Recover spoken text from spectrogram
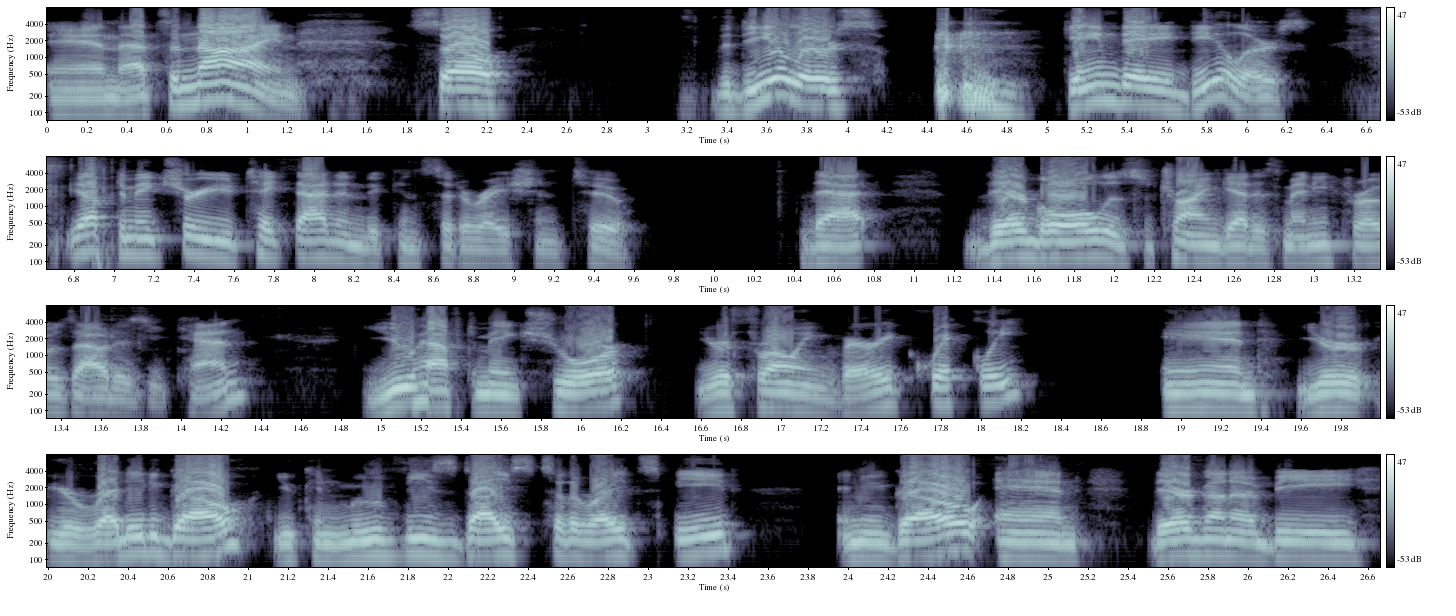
And that's a nine. So the dealers, game day dealers, you have to make sure you take that into consideration too. That their goal is to try and get as many throws out as you can. You have to make sure you're throwing very quickly and you're you're ready to go. You can move these dice to the right speed and you go and they're going to be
